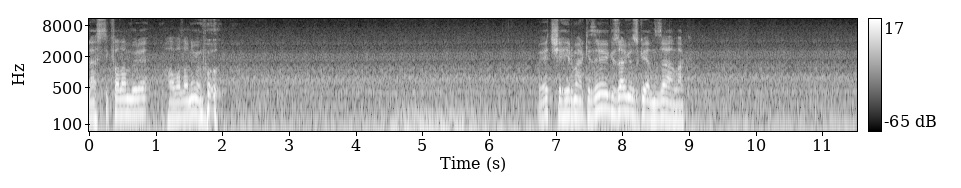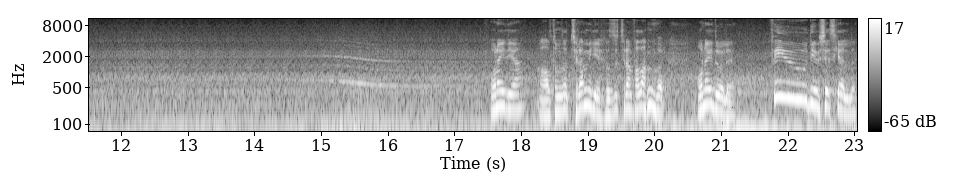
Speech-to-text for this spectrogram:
Lastik falan böyle havalanıyor mu? evet şehir merkezi güzel gözüküyor yalnız ha bak. O neydi ya? Altımızda tren mi geliyor? Hızlı tren falan mı var? O neydi öyle? Fiu diye bir ses geldi.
